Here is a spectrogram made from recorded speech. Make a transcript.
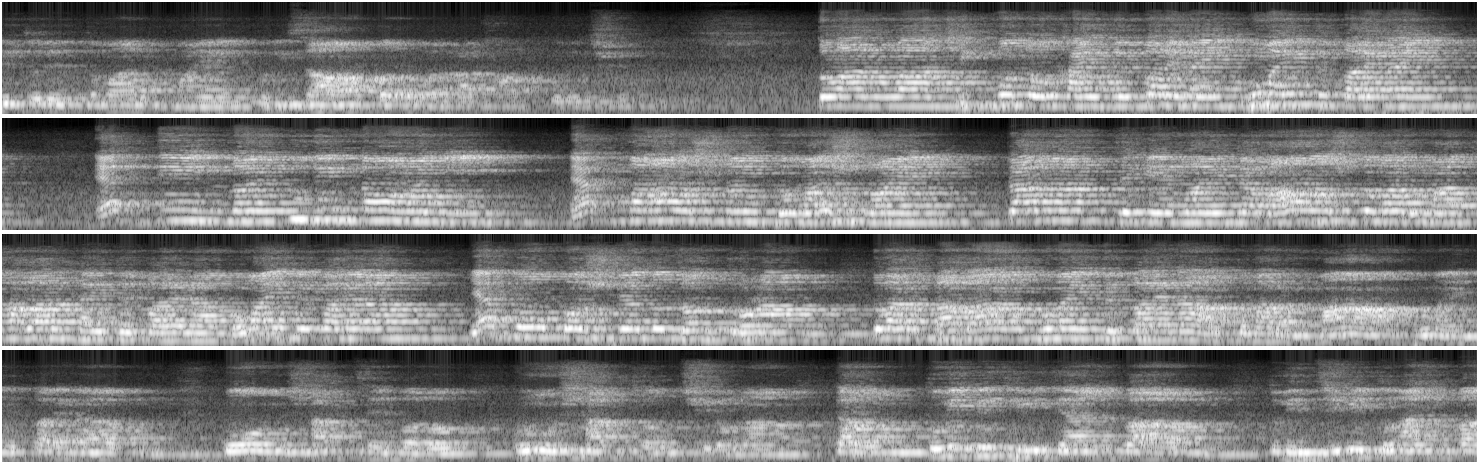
ভিতরে তোমার মায়ের পরিচা বরাবর আঘাত করেছ। তোমার মা ঠিক মতো খাইতে পারে নাই, ঘুমাইতে পারে নাই। একদিন নয়, দুদিন নয় এক মাস নয়, দু মাস নয় টানার থেকে নয়টা মাস তোমার মা খাবার খাইতে পারে না, ঘুমাইতে পারে না। এত কষ্ট, এত যন্ত্রণা, তোমার বাবা ঘুমাইতে পারে না, তোমার মা ঘুমাইতে পারে না। কোন স্বার্থে বলো, কোন স্বার্থ ছিল না। কারণ তুমি পৃথিবীতে আসবা, তুমি জীবিত আসবা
